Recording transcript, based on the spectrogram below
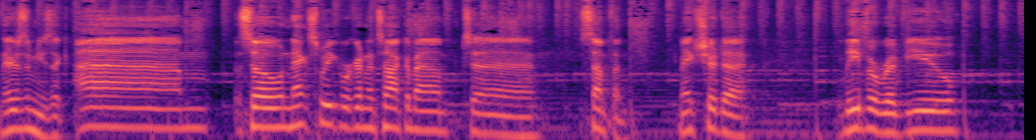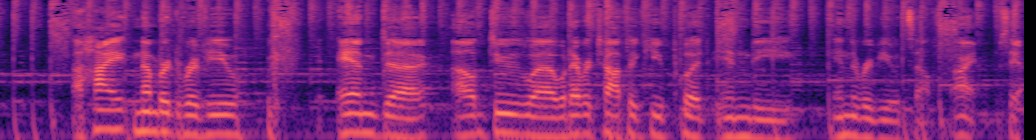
There's the music. Um, so next week we're going to talk about uh, something. Make sure to leave a review, a high numbered review, and uh, I'll do uh, whatever topic you put in the in the review itself. All right. See ya.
